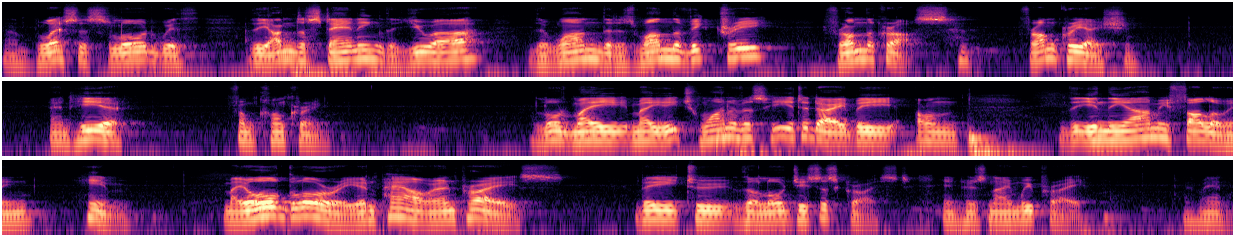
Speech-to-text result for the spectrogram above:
Now bless us, Lord, with the understanding that you are the one that has won the victory from the cross, from creation, and here from conquering. Lord, may, may each one of us here today be on the, in the army following him. May all glory and power and praise be to the Lord Jesus Christ, in whose name we pray. Amen.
